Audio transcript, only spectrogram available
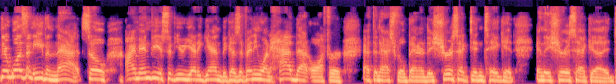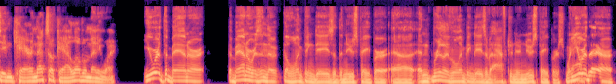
there wasn't even that. So I'm envious of you yet again because if anyone had that offer at the Nashville Banner, they sure as heck didn't take it and they sure as heck uh, didn't care. And that's okay. I love them anyway. You were at the Banner. The Banner was in the, the limping days of the newspaper uh, and really the limping days of afternoon newspapers. When yeah. you were there,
